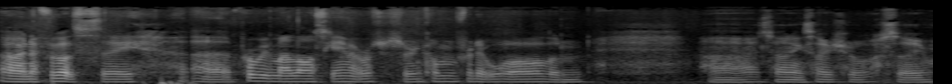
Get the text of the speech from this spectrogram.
Oh, and I forgot to say, uh, probably my last game at Rochester and Cobham for a little while, and uh, turning social. So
